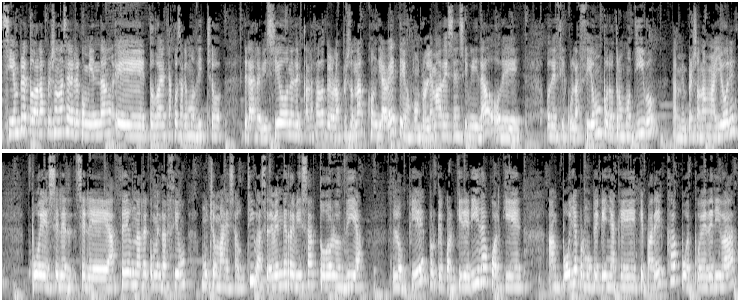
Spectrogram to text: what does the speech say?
siempre a todas las personas se les recomiendan eh, todas estas cosas que hemos dicho de las revisiones, del calzado, pero las personas con diabetes o con problemas de sensibilidad o de, o de circulación por otros motivos, también personas mayores, pues se le, se le hace una recomendación mucho más exhaustiva. Se deben de revisar todos los días los pies, porque cualquier herida, cualquier ampolla, por muy pequeña que, parezca, pues puede derivar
